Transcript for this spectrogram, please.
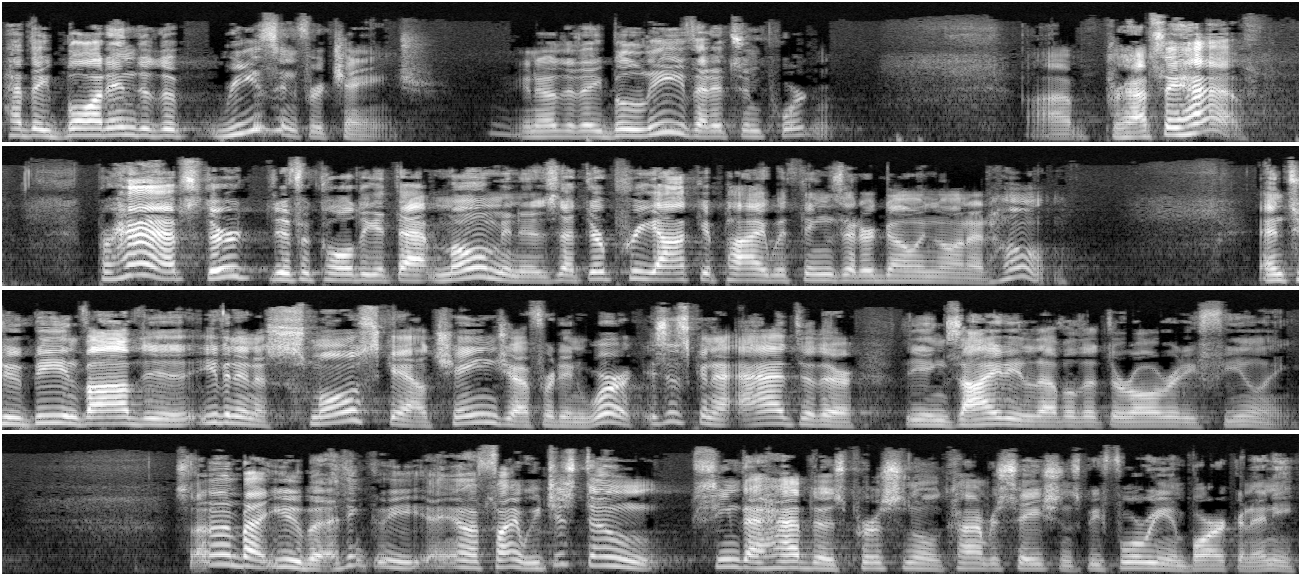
have they bought into the reason for change? You know, that they believe that it's important? Uh, perhaps they have. Perhaps their difficulty at that moment is that they're preoccupied with things that are going on at home. And to be involved in, even in a small scale change effort in work is just going to add to their, the anxiety level that they're already feeling. So I don't know about you, but I think we, you know, I find we just don't seem to have those personal conversations before we embark on any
